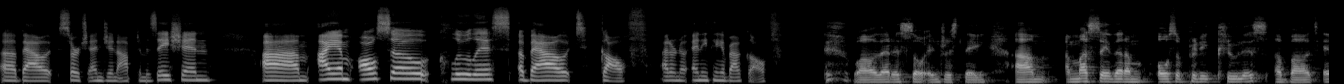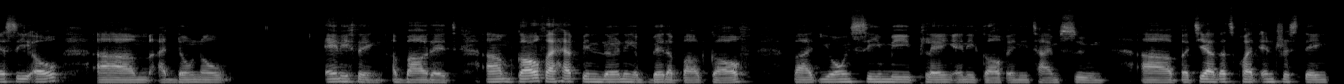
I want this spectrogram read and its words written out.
about search engine optimization. Um, I am also clueless about golf. I don't know anything about golf. Wow, that is so interesting. Um, I must say that I'm also pretty clueless about SEO. Um, I don't know anything about it. Um, golf, I have been learning a bit about golf but you won't see me playing any golf anytime soon. Uh, but yeah, that's quite interesting,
